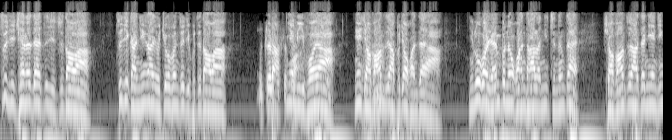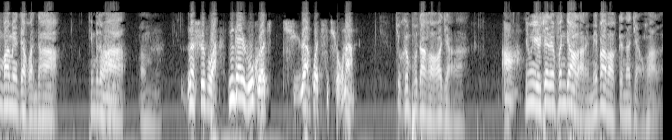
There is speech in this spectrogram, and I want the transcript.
自己欠的债自己知道吧？自己感情上有纠纷自己不知道吗？知道师傅。念礼佛呀，念小房子呀，不叫还债啊。你如果人不能还他了，你只能在小房子啊，在念经方面再还他，听不懂啊？嗯，那师傅啊，应该如何许愿或祈求呢？就跟菩萨好好讲啊，啊，因为有些人分掉了，也没办法跟他讲话了。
